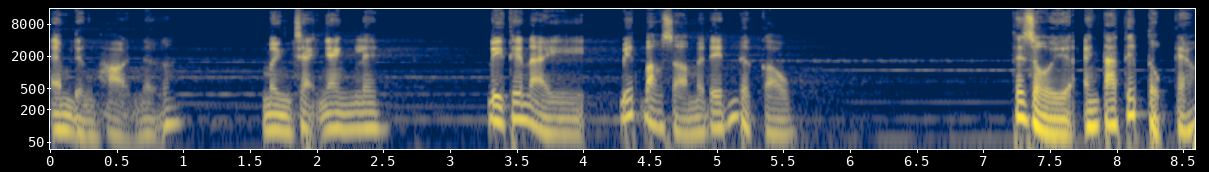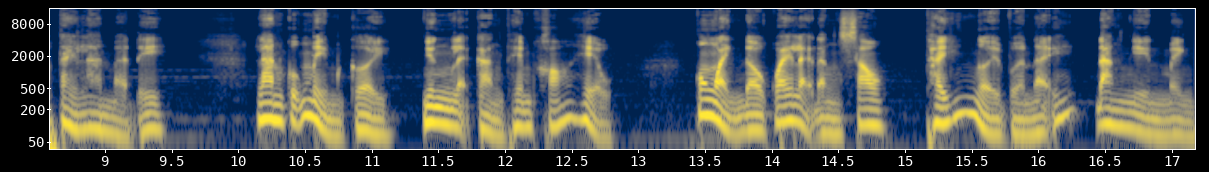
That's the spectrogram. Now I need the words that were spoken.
Em đừng hỏi nữa. Mình chạy nhanh lên. Đi thế này biết bao giờ mới đến được cầu. Thế rồi anh ta tiếp tục kéo tay Lan mà đi. Lan cũng mỉm cười nhưng lại càng thêm khó hiểu. Cô ngoảnh đầu quay lại đằng sau, thấy người vừa nãy đang nhìn mình.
